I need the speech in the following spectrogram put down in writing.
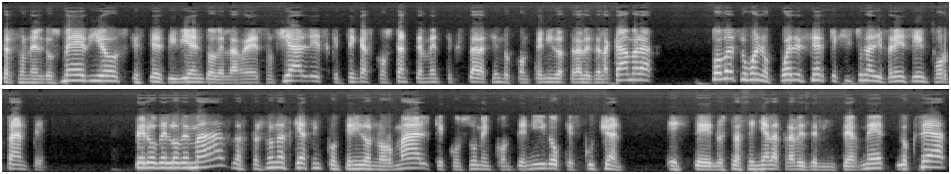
persona en los medios, que estés viviendo de las redes sociales, que tengas constantemente que estar haciendo contenido a través de la cámara. Todo eso, bueno, puede ser que exista una diferencia importante. Pero de lo demás, las personas que hacen contenido normal, que consumen contenido, que escuchan este, nuestra señal a través del Internet, lo que sea,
